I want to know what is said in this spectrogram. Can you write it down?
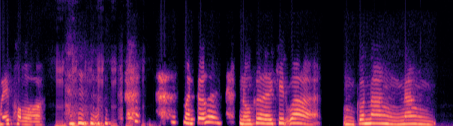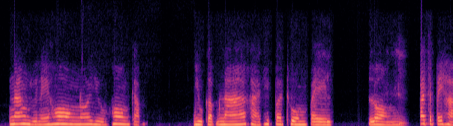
ไม่พอ มันก็เลย หนูก็เลยคิดว่า อืมก็นั่งนั่งนั่งอยู่ในห้องเนาะอยู่ห้องกับอยู่กับน้าค่ะ ที่ประทุมไป ลองว่าจะไปหา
